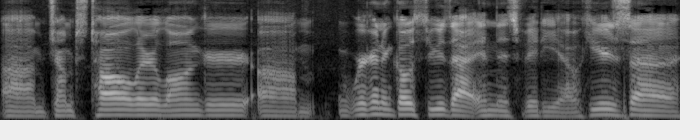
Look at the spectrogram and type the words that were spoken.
um, jumps taller, longer. Um, we're gonna go through that in this video. Here's uh,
